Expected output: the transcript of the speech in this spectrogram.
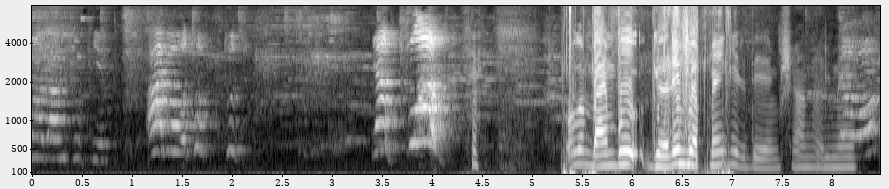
Adam çok iyi. Abi o top tut. Ya tut. Oğlum ben bu görev yapmaya girdim. Şu an ölmeye. Ya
